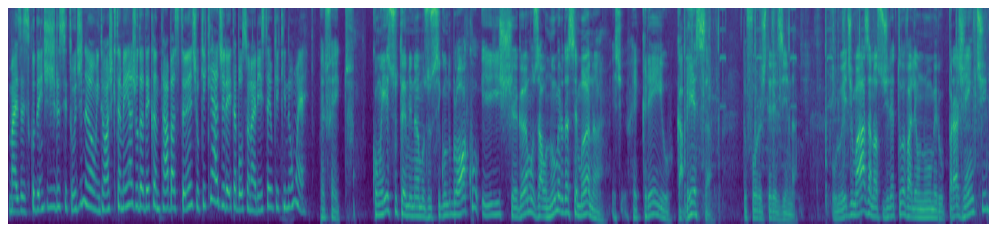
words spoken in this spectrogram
Mas a excludente de licitude, não. Então, acho que também ajuda a decantar bastante o que é a direita bolsonarista e o que não é. Perfeito. Com isso, terminamos o segundo bloco e chegamos ao número da semana, este recreio cabeça do Foro de Teresina. O Luiz Maza, nosso diretor, vai ler um número pra gente.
